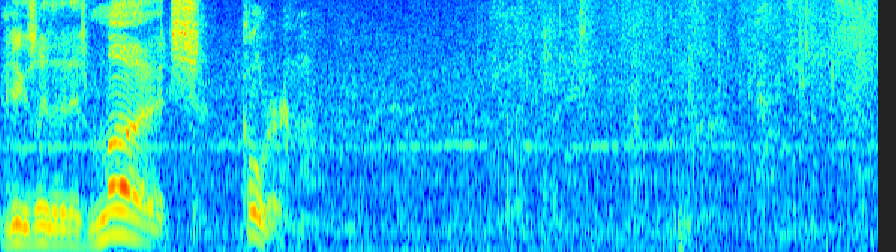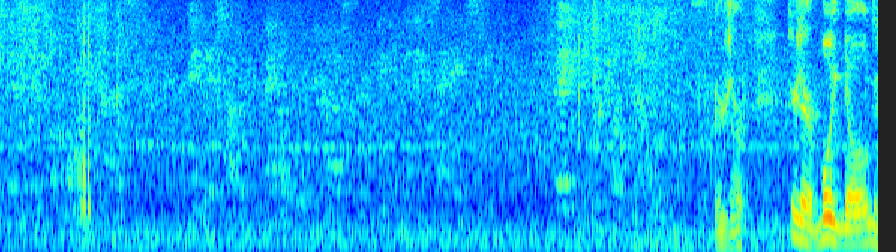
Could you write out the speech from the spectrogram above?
And you can see that it is much colder. There's our, there's our boy dog,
